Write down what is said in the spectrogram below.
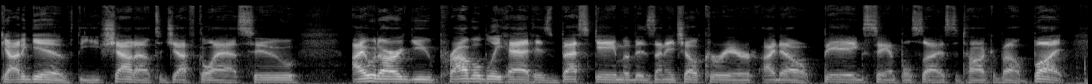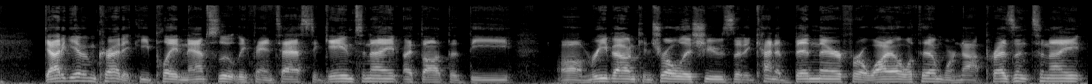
got to give the shout out to Jeff Glass, who I would argue probably had his best game of his NHL career. I know, big sample size to talk about, but got to give him credit. He played an absolutely fantastic game tonight. I thought that the um, rebound control issues that had kind of been there for a while with him were not present tonight.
